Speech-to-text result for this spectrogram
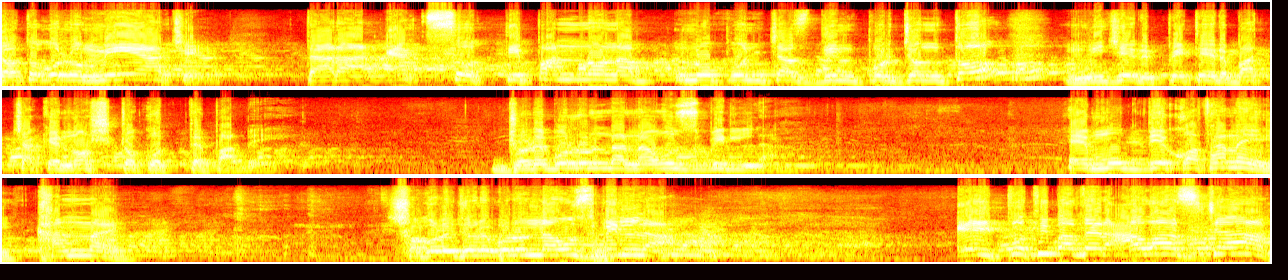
যতগুলো মেয়ে আছে তারা একশো তিপান্ন না উনপঞ্চাশ দিন পর্যন্ত নিজের পেটের বাচ্চাকে নষ্ট করতে পাবে। জোরে বলুন না নাউজবিল্লা এ মুখ দিয়ে কথা নেই, খান নাই? সকলে জোরে বলুন নাউজবিল্লা এই প্রতিবাদের আওয়াজ যাক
